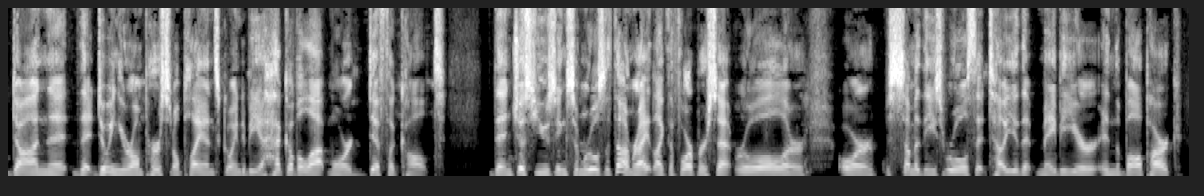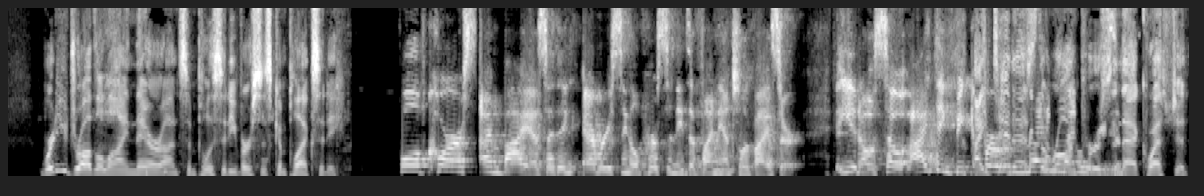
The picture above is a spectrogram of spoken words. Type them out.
Dawn, that, that doing your own personal plan is going to be a heck of a lot more difficult than just using some rules of thumb, right? Like the 4% rule or, or some of these rules that tell you that maybe you're in the ballpark. Where do you draw the line there on simplicity versus complexity? Well, of course, I'm biased. I think every single person needs a financial advisor. You know, so I think because I did ask the wrong person reasons. that question.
